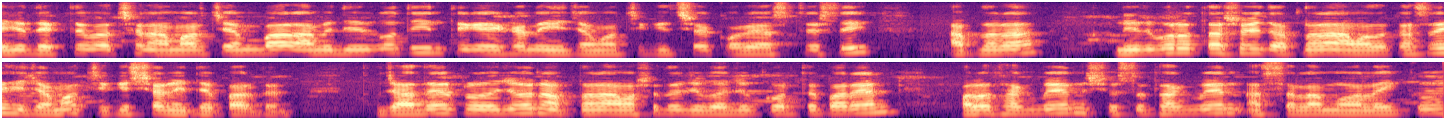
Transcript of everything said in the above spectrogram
এই যে দেখতে পাচ্ছেন আমার চেম্বার, আমি দীর্ঘদিন থেকে এখানে হিজামা চিকিৎসা করে আসতেছি। আপনারা নির্ভরতার সহিত আপনারা আমাদের কাছে হিজামা চিকিৎসা নিতে পারবেন। যাদের প্রয়োজন আপনারা আমার সাথে যোগাযোগ করতে পারেন। ভালো থাকবেন, সুস্থ থাকবেন। আসসালামু আলাইকুম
